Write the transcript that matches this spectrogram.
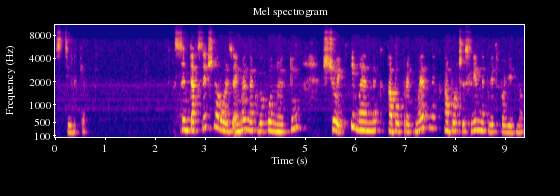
стільки. Синтаксичну роль займенник виконує ту, що й іменник або прикметник, або числівник відповідно.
